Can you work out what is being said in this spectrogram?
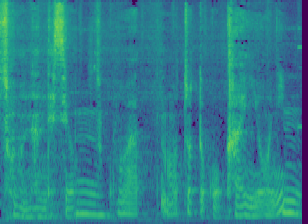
そうなんですよ、うん。そこはもうちょっとこう寛容に、うん。うん。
